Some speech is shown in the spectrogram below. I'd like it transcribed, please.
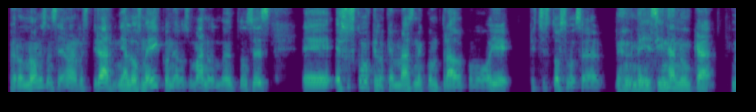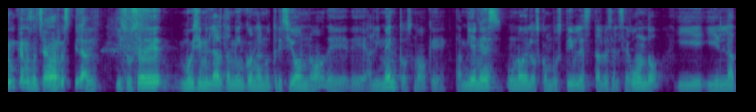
pero no nos enseñan a respirar, ni a los médicos, ni a los humanos, ¿no? Entonces, eh, eso es como que lo que más me he encontrado, como, oye, qué chistoso, o sea, en medicina nunca, nunca nos enseñaban a respirar. Sí. Y sucede muy similar también con la nutrición, ¿no? De, de alimentos, ¿no? Que también sí. es uno de los combustibles, tal vez el segundo, y, y la,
